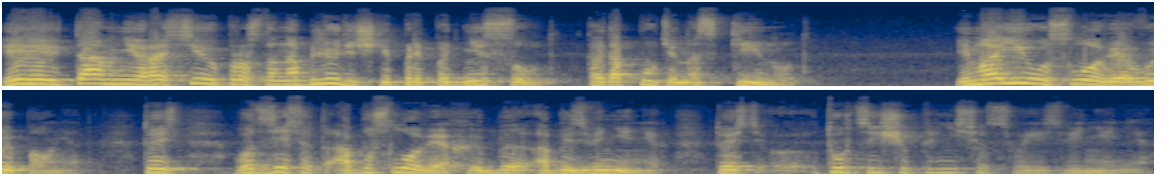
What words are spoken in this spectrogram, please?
И там мне Россию просто на блюдечке преподнесут, когда Путина скинут. И мои условия выполнят. То есть вот здесь вот об условиях, об извинениях. То есть э, Турция еще принесет свои извинения.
